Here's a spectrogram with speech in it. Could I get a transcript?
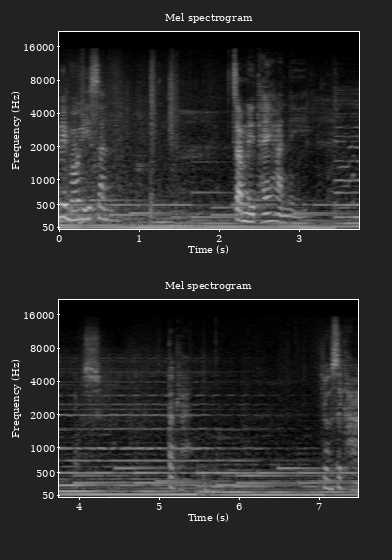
你唔好起身，朕嚟睇下你。得啦，休息下。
